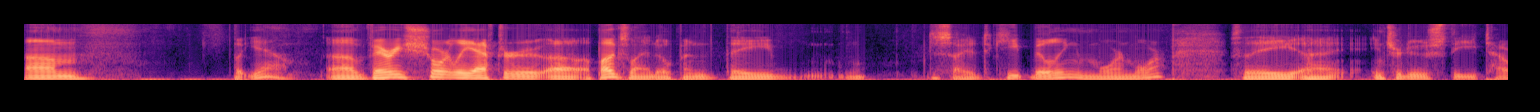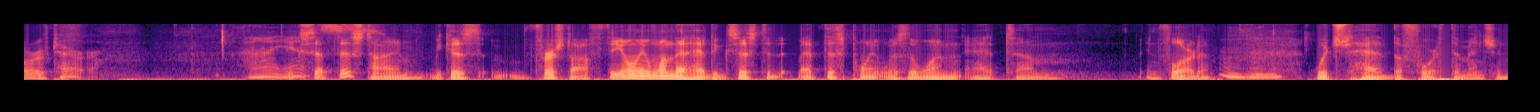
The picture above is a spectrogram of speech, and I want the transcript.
Um, but yeah, uh, very shortly after uh, A Bug's Land opened, they decided to keep building more and more. So they uh, introduced the Tower of Terror. Ah, yes. Except this time, because first off, the only one that had existed at this point was the one at um, in Florida, hmm which had the fourth dimension.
